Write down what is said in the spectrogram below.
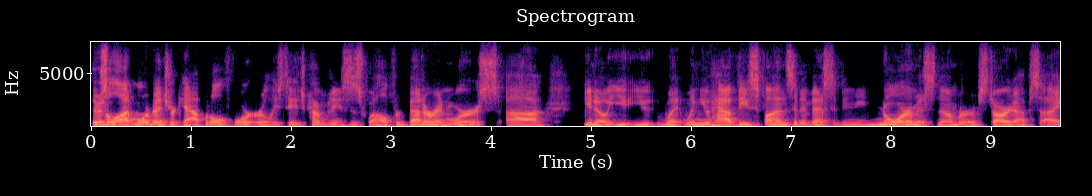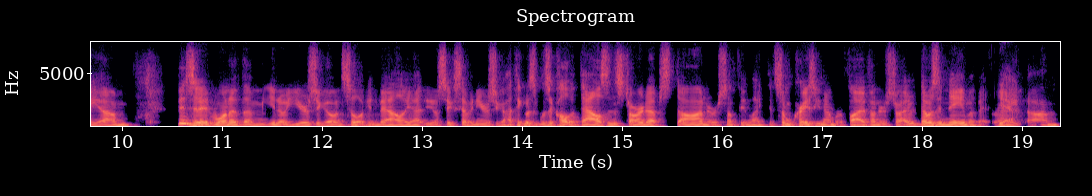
There's a lot more venture capital for early stage companies as well, for better and worse. Uh, you know, you you when, when you have these funds that invested in an enormous number of startups, I um, visited one of them, you know, years ago in Silicon Valley, uh, you know, six, seven years ago. I think it was, was it called a thousand startups, Don, or something like that, some crazy number, 500 startups. That was the name of it, right? Yeah. Um,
